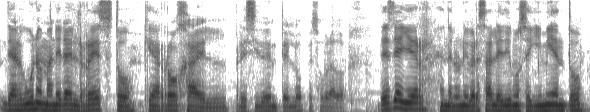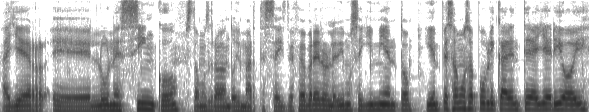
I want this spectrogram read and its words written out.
de alguna manera el resto que arroja el presidente López Obrador. Desde ayer en el Universal le dimos seguimiento. Ayer, eh, lunes 5, estamos grabando hoy martes 6 de febrero, le dimos seguimiento y empezamos a publicar entre ayer y hoy,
